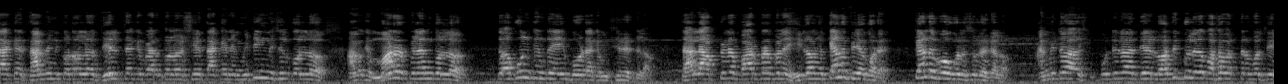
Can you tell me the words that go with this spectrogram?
তাকে জামিন করালো, জেল থেকে বের করল, সে তাকে মিটিং মিছিল করল, আমাকে মারার প্ল্যান করল, তখন কিন্তু এই বউটাকে আমি ছেড়ে দিলাম। তাহলে আপনারা বারবার বলে, হিরো, কেন বিয়ে করে? কেন বউগুলো চলে গেল? আমি তো প্রতিটা যে লজিকগুলো কথাবার্তা বলছি,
